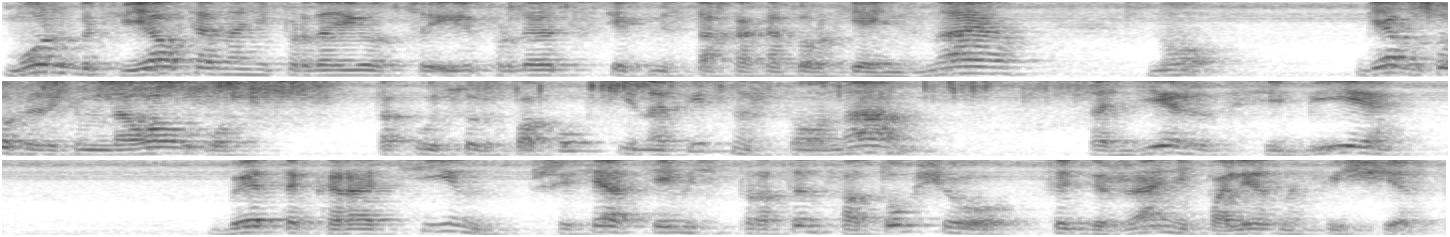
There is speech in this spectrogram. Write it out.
Может быть, в Ялте она не продается, или продается в тех местах, о которых я не знаю, но я бы тоже рекомендовал вот такую соль в покупке, и написано, что она содержит в себе бета-каротин 60-70% от общего содержания полезных веществ.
